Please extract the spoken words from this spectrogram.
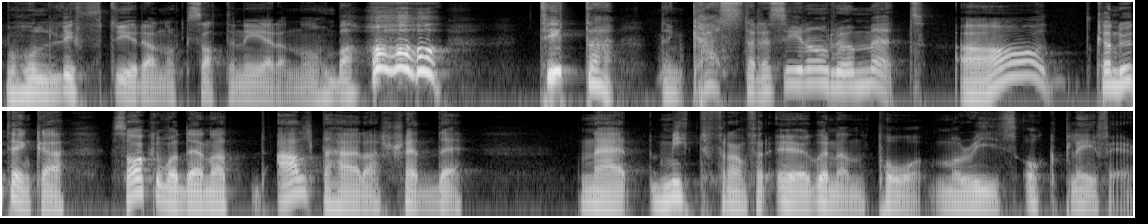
Men hon lyfte ju den och satte ner den och hon bara Haha! Titta! Den kastades genom rummet! Ja, kan du tänka. Saken var den att allt det här skedde när mitt framför ögonen på Maurice och Playfair.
